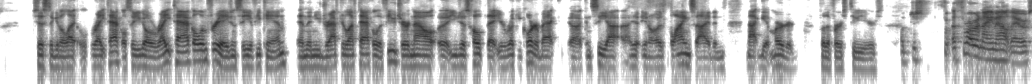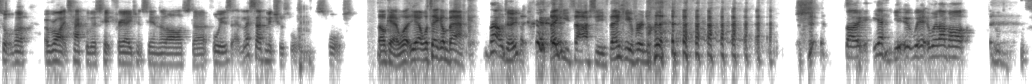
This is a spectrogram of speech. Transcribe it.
just to get a right tackle. So you go right tackle in free agency if you can, and then you draft your left tackle in the future. Now uh, you just hope that your rookie quarterback uh, can see, uh, you know, his blind side and not get murdered for the first two years. I'll just th- throw a name out there of sort of a, a right tackle that's hit free agency in the last uh, four years. Let's have Mitchell Schwartz. Okay, well, yeah, we'll take him back. That'll do. Thank you, Sashi. Thank you for. so yeah, we'll have our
